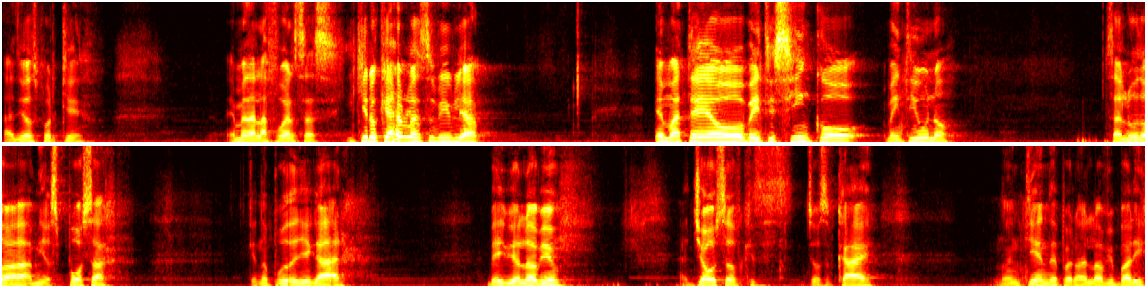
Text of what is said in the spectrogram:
a Dios porque Él me da las fuerzas. Y quiero que hable su Biblia en Mateo 25, 21. Saludo a mi esposa que no pudo llegar. Baby, I love you. A Joseph, que es Joseph Kai. No entiende, pero I love you, buddy.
